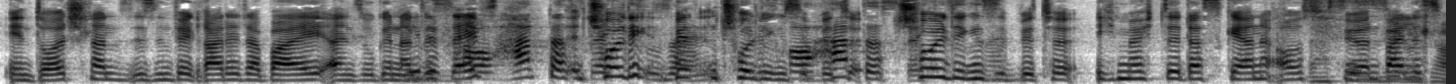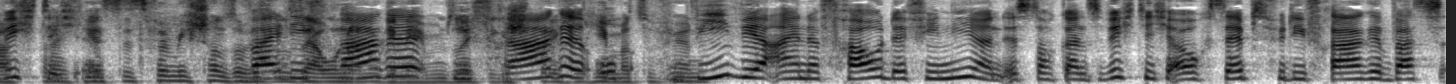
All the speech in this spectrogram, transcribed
in Deutschland sind wir gerade dabei, ein sogenanntes Jede Selbst. hat das Recht Entschuldigen, zu sein. bitte, entschuldigen Sie bitte. Entschuldigen Sie bitte. Ich möchte das gerne ausführen, weil es wichtig ist. Es ist für mich schon sowieso Weil die sehr Frage, unangenehm, die solche Frage Gespräche hier immer ob, zu führen. wie wir eine Frau definieren, ist doch ganz wichtig, auch selbst für die Frage, was,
